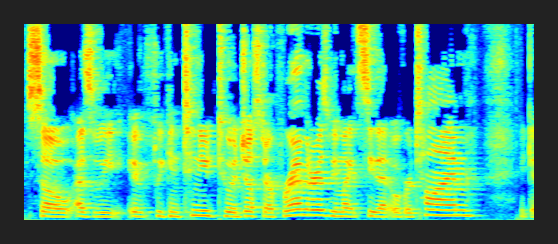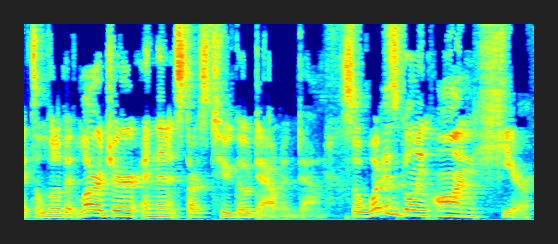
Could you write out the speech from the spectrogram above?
So as we, if we continue to adjust our parameters, we might see that over time, it gets a little bit larger and then it starts to go down and down. So what is going on here?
